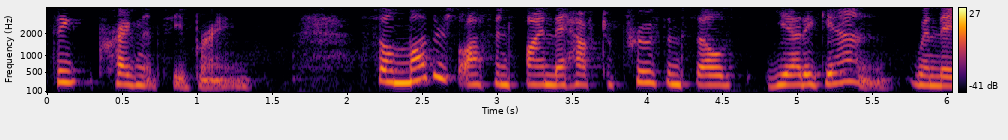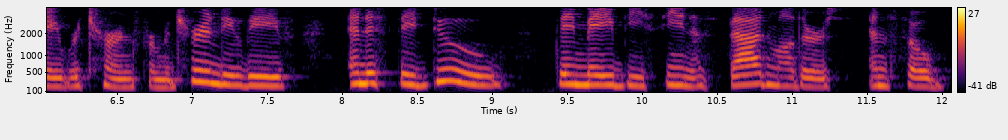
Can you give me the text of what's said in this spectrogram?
Think pregnancy brain. So mothers often find they have to prove themselves yet again when they return from maternity leave. And if they do, they may be seen as bad mothers and so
